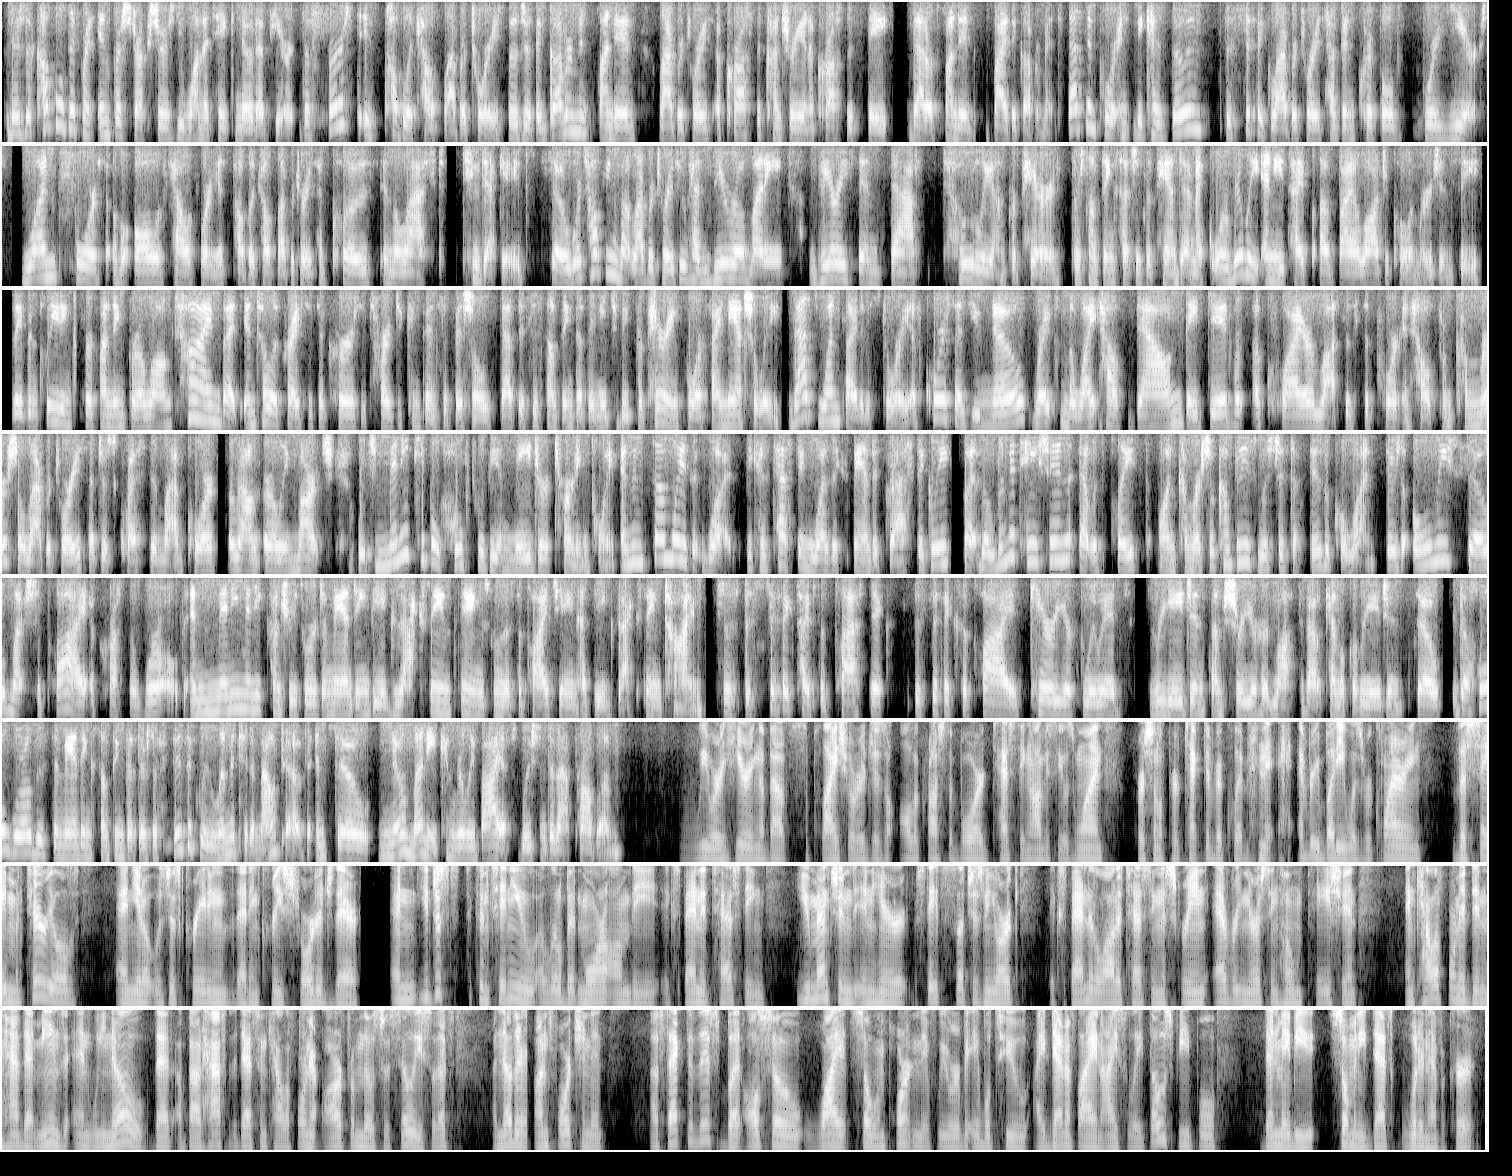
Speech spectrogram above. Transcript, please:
There's a couple different infrastructures you want to take note of here. The first is public health laboratories. Those are the government funded laboratories across the country and across the state that are funded by the government. That's important because those specific laboratories have been crippled for years. One fourth of all of California's public health laboratories have closed in the last two decades. So we're talking about laboratories who had zero money, very thin staff, totally unprepared for something such as a pandemic or really any type of biological emergency. They've been pleading for funding for a long time, but until a crisis occurs, it's hard to convince officials that this is something that they need to be preparing for financially. That's one side of the story. Of course, as you know, right from the White House down, they did acquire lots of support and help from commercial laboratories such as Quest and LabCorp around early March, which many people hoped would be a major turning point. And in some ways it was because testing was expanded drastically. But the limitation that was placed on commercial companies was just a physical one. There's only so much supply across the world, and many, many countries were demanding the exact same things from the supply chain at the exact same time. So, specific types of plastics, specific supplies, carrier fluids, reagents. I'm sure you heard lots about chemical reagents. So the whole world is demanding something that there's a physically limited amount of. And so no money can really buy a solution to that problem we were hearing about supply shortages all across the board. Testing obviously was one, personal protective equipment. Everybody was requiring the same materials. And, you know, it was just creating that increased shortage there. And you just to continue a little bit more on the expanded testing, you mentioned in here states such as New York expanded a lot of testing to screen every nursing home patient. And California didn't have that means. And we know that about half of the deaths in California are from those facilities. So that's another unfortunate effect of this, but also why it's so important. If we were able to identify and isolate those people, then maybe so many deaths wouldn't have occurred.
